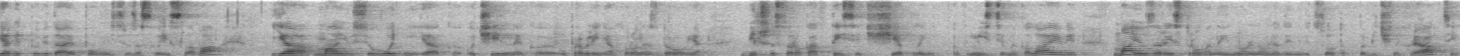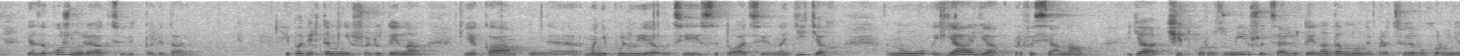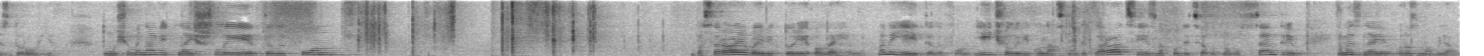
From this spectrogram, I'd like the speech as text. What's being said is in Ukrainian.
Я відповідаю повністю за свої слова. Я маю сьогодні, як очільник е, управління охорони здоров'я, більше 40 тисяч щеплень в місті Миколаєві. Маю зареєстрований 0,01% побічних реакцій. Я за кожну реакцію відповідаю. І повірте мені, що людина, яка е, маніпулює оцією ситуацією на дітях, ну я як професіонал, я чітко розумію, що ця людина давно не працює в охороні здоров'я. Тому що ми навіть знайшли телефон Басараєвої Вікторії Олегівни. У мене є її телефон. Її чоловік у нас на декларації, знаходиться в одному з центрів, і ми з нею розмовляли.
